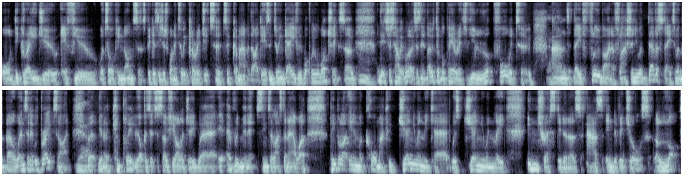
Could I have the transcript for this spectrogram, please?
or degrade you if you were talking nonsense because he just wanted to encourage you to, to come out with ideas and to engage with what we were watching. So mm. Mm. it's just how it works, isn't it? Those double periods you look forward to Yeah. and they flew by in a flash and you were devastated when the bell went and it was break time Yeah. but you know completely opposite to sociology where it, every minute seemed to last an hour people like ian mccormack who genuinely cared was genuinely interested in us as individuals a lot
